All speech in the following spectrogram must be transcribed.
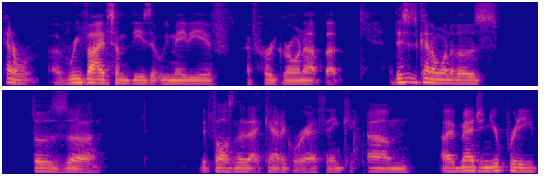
kind of uh, revive some of these that we maybe have have heard growing up. But this is kind of one of those those uh, that falls into that category. I think. Um, I imagine you're pretty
